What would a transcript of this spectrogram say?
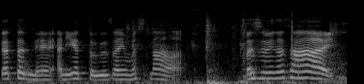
やったね。ありがとうございました。おやすみなさい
